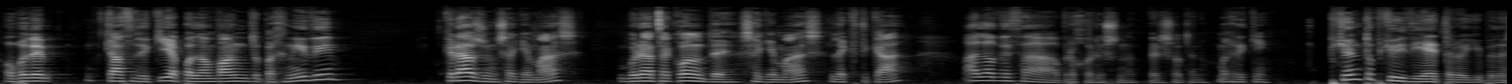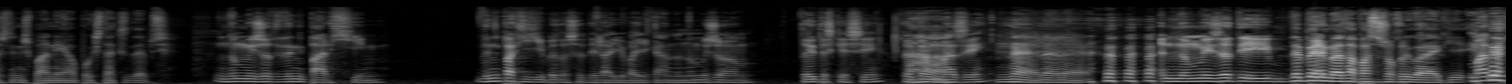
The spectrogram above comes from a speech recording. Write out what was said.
Οπότε κάθονται εκεί, απολαμβάνουν το παιχνίδι, κράζουν σαν και εμάς. Μπορεί να τσακώνονται σαν και εμάς, λεκτικά, αλλά δεν θα προχωρήσουν περισσότερο μέχρι εκεί. Ποιο είναι το πιο ιδιαίτερο γήπεδο στην Ισπανία που έχεις ταξιδέψει, Νομίζω ότι δεν υπάρχει. Δεν υπάρχει γήπεδο σε τυράγιο Βαγικάνο. Νομίζω το είδες και εσύ. Το είδαμε μαζί. Ναι, ναι, ναι. Νομίζω ότι. Δεν περίμενα θα πας τόσο γρήγορα εκεί. Μα, δεν,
